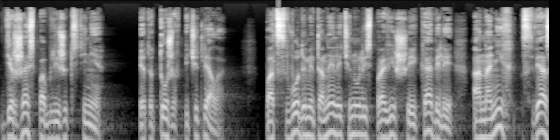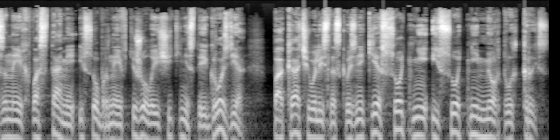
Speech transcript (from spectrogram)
держась поближе к стене. Это тоже впечатляло. Под сводами тоннеля тянулись провисшие кабели, а на них, связанные хвостами и собранные в тяжелые щетинистые гроздья, покачивались на сквозняке сотни и сотни мертвых крыс.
